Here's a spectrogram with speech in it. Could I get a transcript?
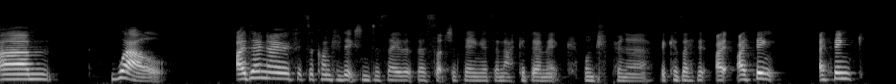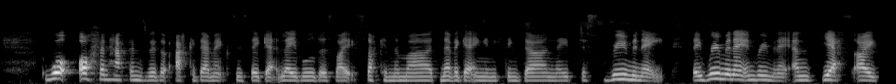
Um, well, I don't know if it's a contradiction to say that there's such a thing as an academic entrepreneur because I, th- I, I think I think what often happens with academics is they get labeled as like stuck in the mud, never getting anything done. They just ruminate. They ruminate and ruminate. And yes, I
